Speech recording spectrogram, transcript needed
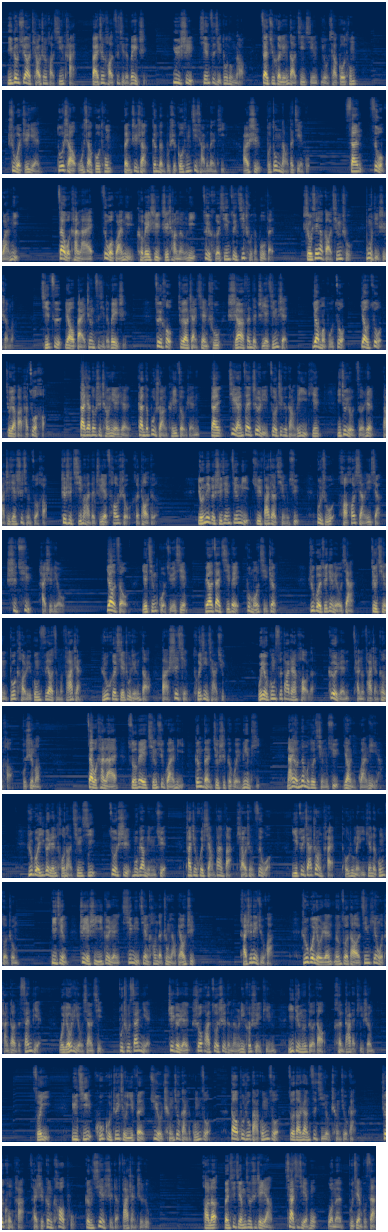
你更需要调整好心态，摆正好自己的位置，遇事先自己动动脑，再去和领导进行有效沟通。恕我直言，多少无效沟通本质上根本不是沟通技巧的问题，而是不动脑的结果。三、自我管理。在我看来，自我管理可谓是职场能力最核心、最基础的部分。首先要搞清楚目的是什么，其次要摆正自己的位置，最后就要展现出十二分的职业精神。要么不做，要做就要把它做好。大家都是成年人，干得不爽可以走人，但既然在这里做这个岗位一天，你就有责任把这件事情做好，这是起码的职业操守和道德。有那个时间精力去发酵情绪。不如好好想一想，是去还是留？要走也请果决些，不要再其位不谋其政。如果决定留下，就请多考虑公司要怎么发展，如何协助领导把事情推进下去。唯有公司发展好了，个人才能发展更好，不是吗？在我看来，所谓情绪管理根本就是个伪命题，哪有那么多情绪要你管理呀？如果一个人头脑清晰，做事目标明确。他就会想办法调整自我，以最佳状态投入每一天的工作中。毕竟这也是一个人心理健康的重要标志。还是那句话，如果有人能做到今天我谈到的三点，我有理由相信，不出三年，这个人说话做事的能力和水平一定能得到很大的提升。所以，与其苦苦追求一份具有成就感的工作，倒不如把工作做到让自己有成就感。这恐怕才是更靠谱、更现实的发展之路。好了，本期节目就是这样，下期节目我们不见不散。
